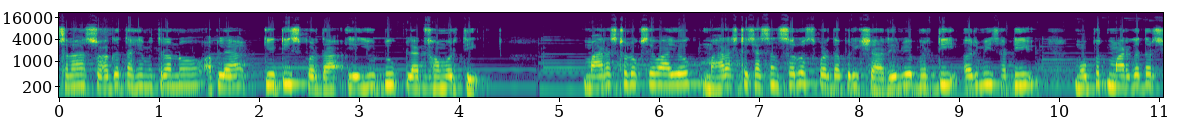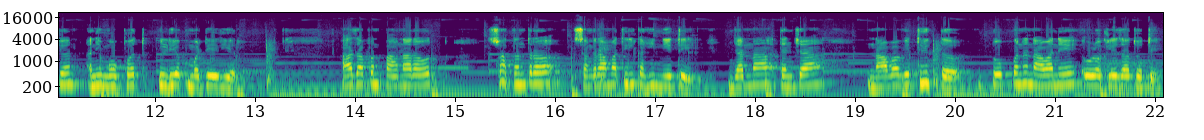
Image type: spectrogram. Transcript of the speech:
चला स्वागत आहे मित्रांनो आपल्या के टी स्पर्धा या यूट्यूब प्लॅटफॉर्मवरती महाराष्ट्र लोकसेवा आयोग महाराष्ट्र शासन सर्व स्पर्धा परीक्षा रेल्वे भरती आर्मीसाठी मोफत मार्गदर्शन आणि मोफत पी डी एफ मटेरियल आज आपण पाहणार आहोत स्वातंत्र्य संग्रामातील काही नेते ज्यांना त्यांच्या नावाव्यतिरिक्त टोपण नावाने ओळखले जात होते.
